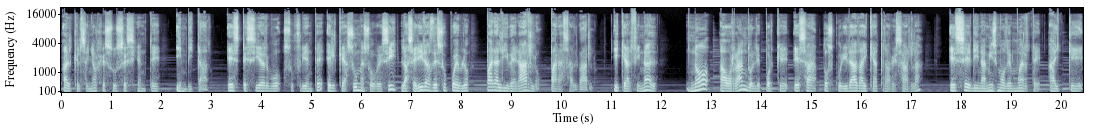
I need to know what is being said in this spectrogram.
al que el Señor Jesús se siente invitado. Este siervo sufriente, el que asume sobre sí las heridas de su pueblo para liberarlo, para salvarlo. Y que al final, no ahorrándole porque esa oscuridad hay que atravesarla, ese dinamismo de muerte hay que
